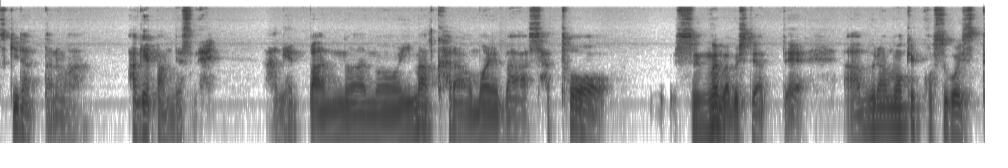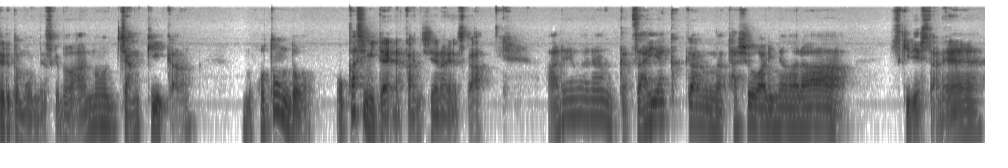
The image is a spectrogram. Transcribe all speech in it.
好きだったのは揚げパンですね。揚げパンのあの今から思えば砂糖すんごいまぶしてあって油も結構すごい吸ってると思うんですけどあのジャンキー感もうほとんどお菓子みたいな感じじゃないですか。あれはなんか罪悪感が多少ありながら好きでしたね。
